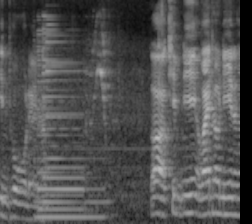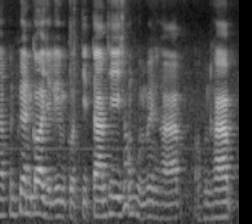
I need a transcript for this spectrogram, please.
อินโทรเลยนะครับ ก็คลิปนี้เอาไว้เท่านี้นะครับ เพื่อนๆก็อย่าลืมกดติดตามที่ช่องผมด้วยนะครับ ขอบคุณครับ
